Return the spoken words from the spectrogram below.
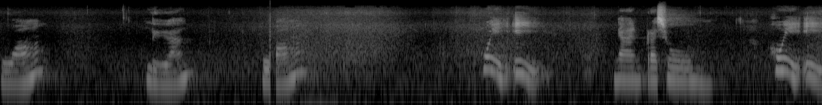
หวง เหลืองหวงหุยอีงานประชุมหุยอี้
